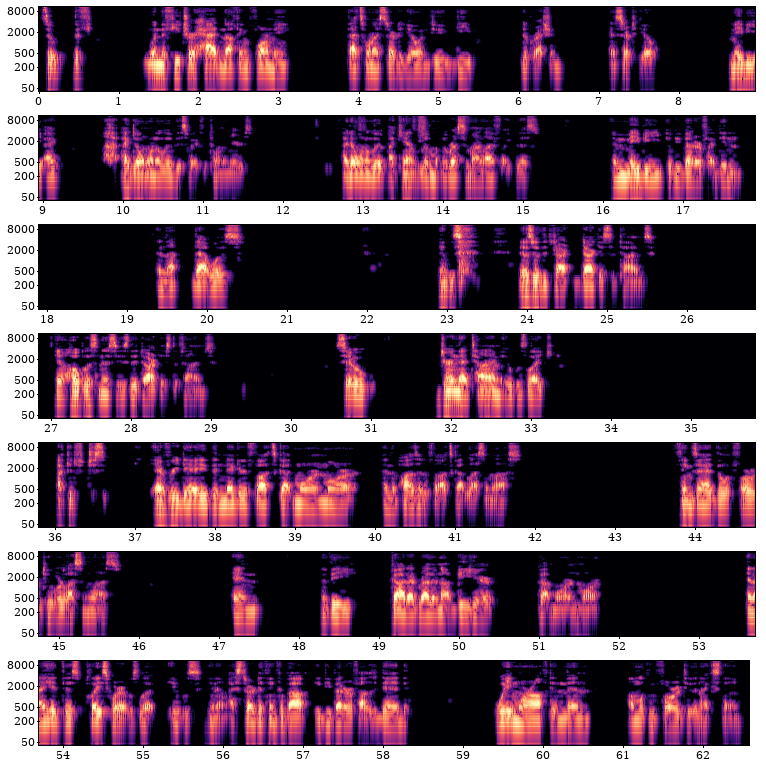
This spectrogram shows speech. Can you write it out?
So the, when the future had nothing for me, that's when I started to go into deep depression and start to go, maybe I, I don't want to live this way for 20 years. I don't want to live, I can't live the rest of my life like this. And maybe it'd be better if I didn't. And that, that was, it was, those were the dark, darkest of times. You know, hopelessness is the darkest of times. So during that time, it was like I could just every day the negative thoughts got more and more and the positive thoughts got less and less. Things I had to look forward to were less and less. And the God, I'd rather not be here got more and more. And I hit this place where it was, it was, you know, I started to think about it'd be better if I was dead way more often than I'm looking forward to the next thing.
